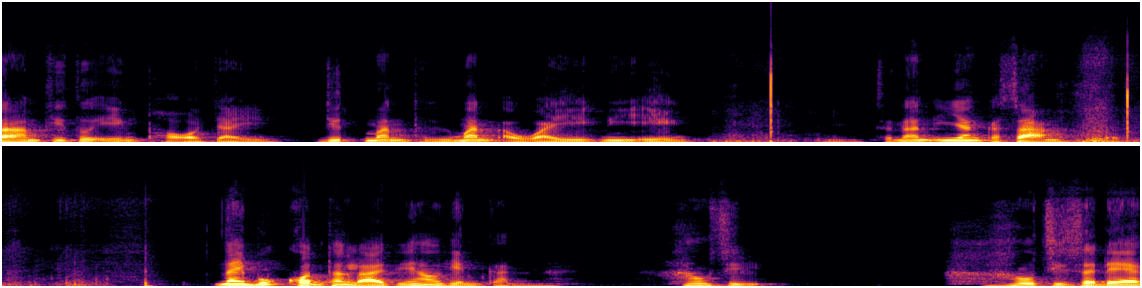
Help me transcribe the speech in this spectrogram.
ตามที่ตัวเองพอใจ ยึดมั่นถือมั่นเอาไว้นี่เอง ฉะนั้นอียังกระสังในบุคคลทั้งหลายที่เฮาเห็นกันเฮาสิเฮาสิแสดง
